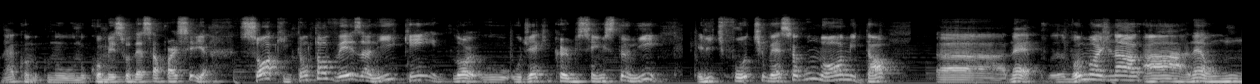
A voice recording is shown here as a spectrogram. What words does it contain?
né? Quando, no, no, começo dessa parceria. Só que, então, talvez ali quem, o, o Jack Kirby sem o Stan Lee, ele for, tivesse algum nome e tal. Uh, né? Vamos imaginar uh, né? um,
